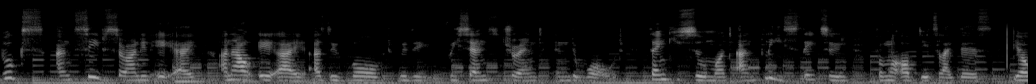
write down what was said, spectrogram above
books, and tips surrounding AI and how AI has evolved with the recent trend in the world. Thank you so much, and please stay tuned for more updates like this. You're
